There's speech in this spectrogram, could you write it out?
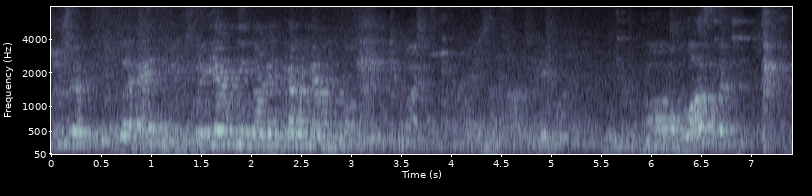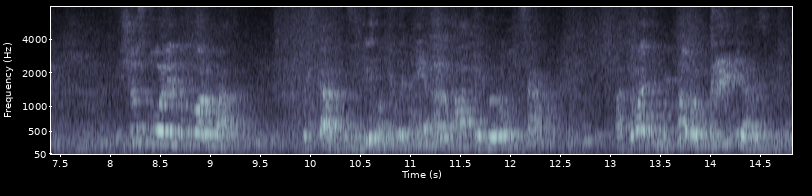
Дуже легенькі, приємні, навіть карамельні нотки Власне, що створює таку аромат? Ви скажете, звідки такі аромати беруться? А давайте попробуємо, я розкажу.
